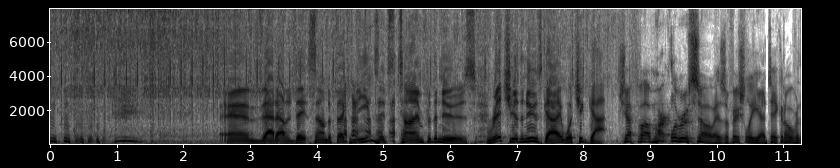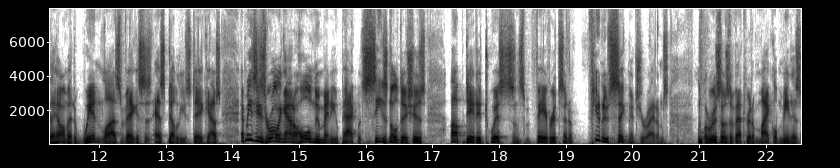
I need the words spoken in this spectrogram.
And that out of date sound effect means it's time for the news. Rich, you're the news guy. What you got? Chef uh, Mark LaRusso has officially uh, taken over the helm at Wynn Las Vegas's SW Steakhouse. That means he's rolling out a whole new menu pack with seasonal dishes, updated twists, and some favorites, and a few new signature items. LaRusso's a veteran of Michael Mina's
